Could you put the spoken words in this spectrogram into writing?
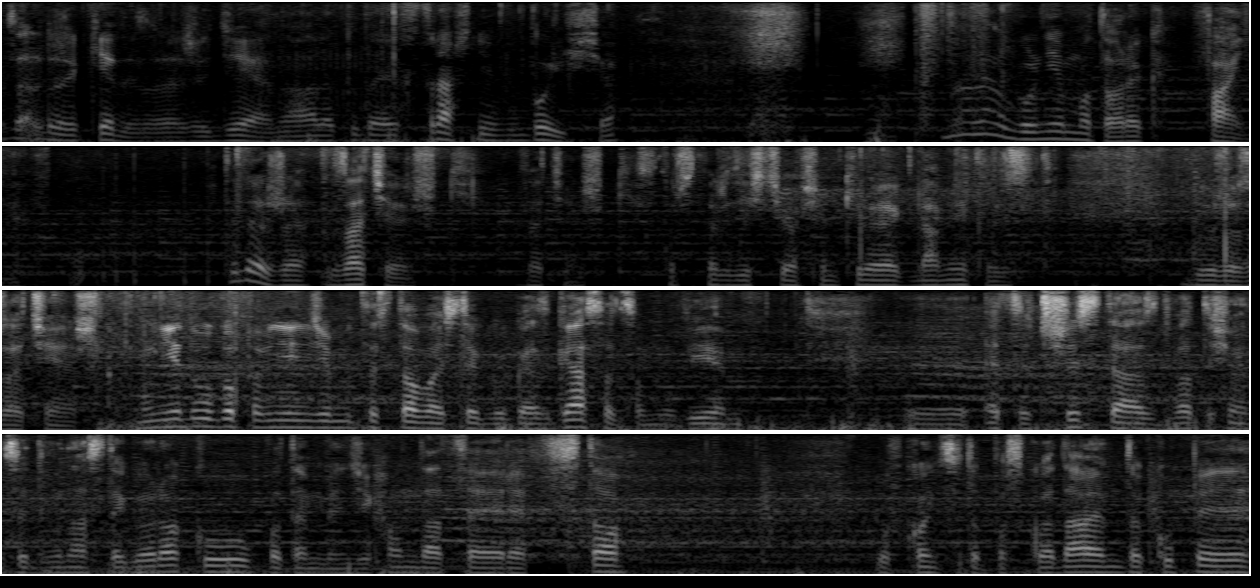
Zależy kiedy, zależy gdzie, no ale tutaj jest strasznie wyboiście. No ale ogólnie motorek fajny. Tyle, że za ciężki. Za ciężki. 148 kg jak dla mnie to jest dużo za ciężko. No niedługo pewnie będziemy testować tego GazGasa, co mówiłem. Yy, EC300 z 2012 roku, potem będzie Honda CRF 100 bo w końcu to poskładałem do kupy.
